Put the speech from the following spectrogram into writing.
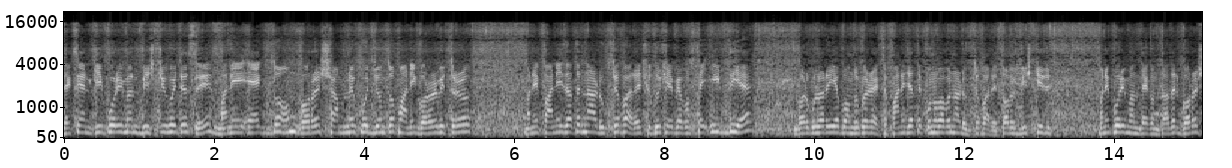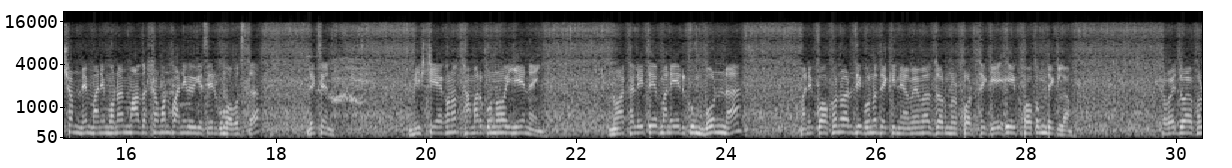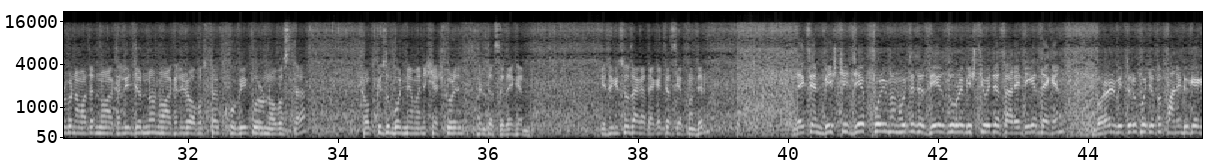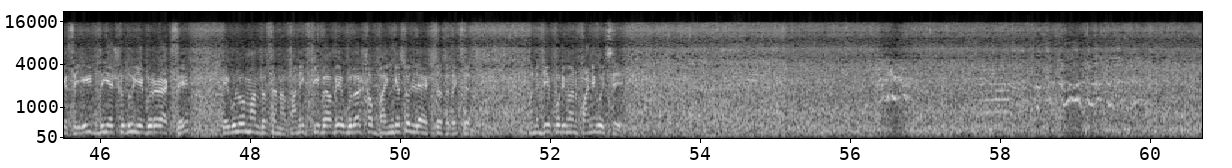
দেখছেন কি পরিমাণ বৃষ্টি হইতেছে। মানে একদম ঘরের সামনে পর্যন্ত পানি, ঘরের ভিতরে মানে পানি যাতে না ঢুকতে পারে, শুধু সেই ব্যবস্থায় ইট দিয়ে ঘরগুলোর ইয়ে বন্ধ করে রাখছে। পানি যাতে কোনোভাবে না ঢুকতে পারে। তবে বৃষ্টির মানে পরিমাণ দেখুন, তাদের ঘরের সামনে মানে মনে হয় মাজার সমান পানি হয়ে গেছে এরকম অবস্থা। দেখছেন? বৃষ্টি এখনও থামার কোনো ইয়ে নাই। নোয়াখালীতে মানে এরকম বন্যা মানে কখনো আর জীবনও দেখিনি আমি, আমার জন্মের পর থেকে এই প্রথম দেখলাম। সবাই দোয়া করবেন আমাদের নোয়াখালীর জন্য। নোয়াখালীর অবস্থা খুবই করুণ অবস্থা। সব কিছু বন্যা মানে শেষ করে ফেলতেছে, দেখেন। কিছু কিছু জায়গা দেখাইতেছি আপনাদের। দেখছেন, বৃষ্টি যে পরিমাণ হইতেছে, যে জোরে বৃষ্টি হইতেছে, আর এদিকে দেখেন, ঘরের ভিতরে পর্যন্ত পানি ঢুকে গেছে। ইট দিয়ে শুধু ইয়ে করে রাখছে, এগুলো মানতেছে না। পানি কীভাবে এগুলো সব ভাঙ্গে চলে আসতেছে, দেখছেন? মানে যে পরিমাণ পানি হয়েছে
